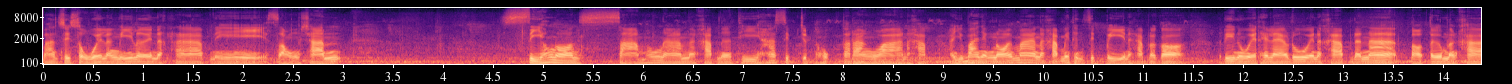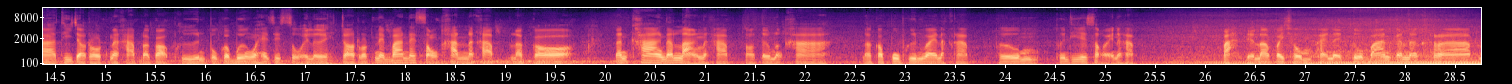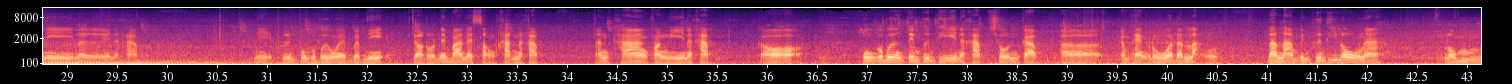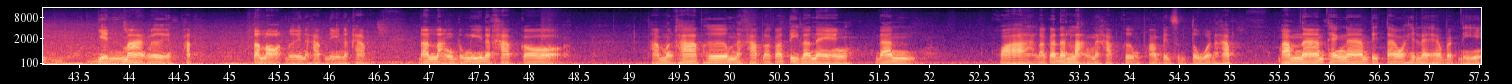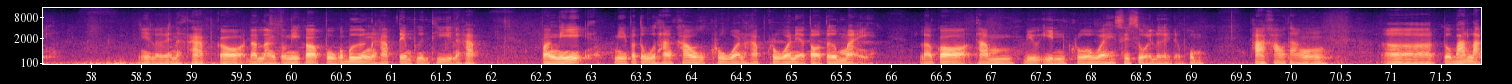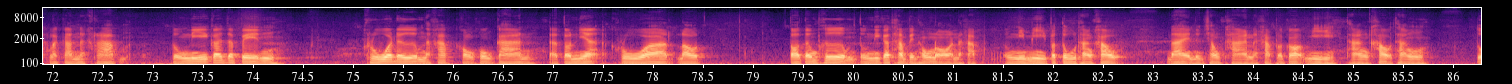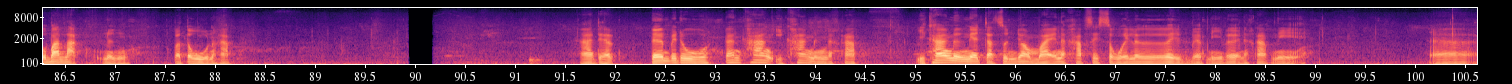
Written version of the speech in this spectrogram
บ้านสวยๆหลังนี้เลยนะครับ นี่ 2 ชั้น 4 ห้องนอน 3 ห้องน้ำนะครับเนื้อที่ 50.6 ตารางวานะครับอายุบ้านยังน้อยมากนะครับไม่ถึง 10 ปีนะครับแล้วก็รีโนเวทให้แล้วด้วยนะครับด้านหน้าต่อเติมหลังคาที่จอดรถนะครับแล้วก็พื้นปูกระเบื้องไว้ให้สวยๆเลย จอดรถในบ้านได้ 2 คันนะครับแล้วก็ด้านข้างด้านหลังนะครับ ต่อเติมหลังคา แล้วก็ปูพื้นไว้นะครับ เพิ่มพื้นที่ใช้สอยนะครับไปเดี๋ยวเราไปชมภายในตัวบ้านกันนะครับ นี่เลยนะครับนี่พื้นปูกระเบื้องไว้แบบนี้ จอดรถในบ้านได้ 2 คันนะครับด้านข้างฝั่งนี้นะครับ ก็ปูกระเบื้องเต็มพื้นที่นะครับ ชนกับกำแพงรั้วด้านหลัง ด้านหลังเป็นพื้นที่โล่งนะ ลมเย็นมากเลย พัดตลอดเลยนะครับนี่นะครับ ด้านหลังตรงนี้นะครับก็ทำหลังคาเพิ่มนะครับ แล้วก็ตีระแนงด้านขวาแล้วก็ด้านหลังนะครับ เพิ่มความเป็นส่วนตัวนะครับปั๊มน้ำแทงน้ำติดตั้งไว้ให้แล้วแบบนี้นี่เลยนะครับ ก็ด้านหลังตรงนี้ก็ปูกระเบื้องนะครับ เต็มพื้นที่นะครับ ฝั่งนี้มีประตูทางเข้าครัวนะครับ ครัวเนี่ยต่อเติมใหม่ แล้วก็ทำบิวอินครัวไว้ให้สวยๆเลย เดี๋ยวผมพาเข้าทางตัวบ้านหลักแล้วกันนะครับ ตรงนี้ก็จะเป็นครัวเดิมนะครับของโครงการ แต่ตอนนี้ครัวเราต่อเติมเพิ่ม ตรงนี้ก็ทำเป็นห้องนอนนะครับ ตรงนี้มีประตูทางเข้าได้หนึ่งช่องทางนะครับ แล้วก็มีทางเข้าทางตัวบ้านหลักหนึ่งประตูนะครับเดี๋ยว เดินไปดูด้านข้างอีกข้างหนึ่งนะครับ อีกข้างหนึ่งเนี่ยจัดส่วนย่อมไว้นะครับสวยๆเลยแบบนี้เลยนะครับนี่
